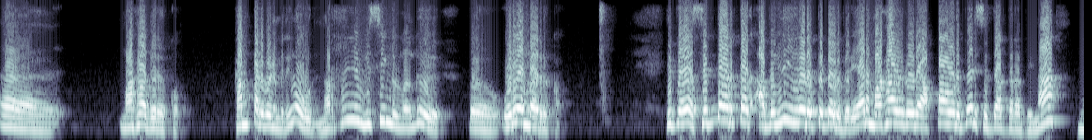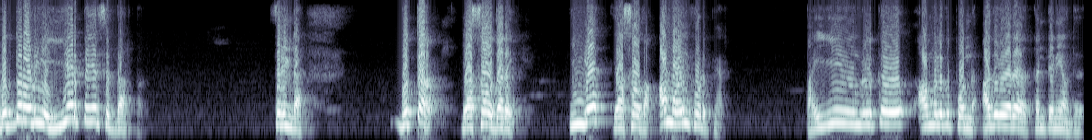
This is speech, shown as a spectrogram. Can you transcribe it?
ஆஹ், மகாவீரருக்கும் கம்பேர் பண்ணி பார்த்தீங்கன்னா ஒரு நிறைய விஷயங்கள் வந்து ஒரே மாதிரி இருக்கும். இப்ப சித்தார்த்தர் அப்படிங்கிறது இவருடைய பெற்றோர் பேர். யார்? மகாவீரருடைய அப்பாவோட பேர் சித்தார்த்தர் அப்படின்னா புத்தருடைய இயற்பெயர் சித்தார்த்தர். சரிங்களா? புத்தர் யசோதரை. இங்க யசோதா. அவங்க ஒய்ஃபோட பேர். பையன் இவங்களுக்கு அவங்களுக்கு பொண்ணு. அது வேற தனித்தனியா வந்தது.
